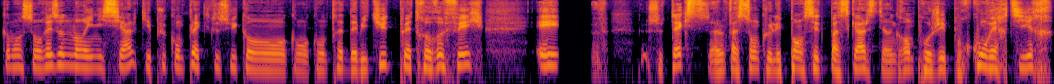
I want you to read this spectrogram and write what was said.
Comment son raisonnement initial, qui est plus complexe que celui qu'on traite d'habitude, peut être refait. Et euh, ce texte, de la même façon que les pensées de Pascal, c'était un grand projet pour convertir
